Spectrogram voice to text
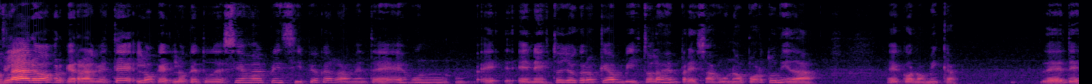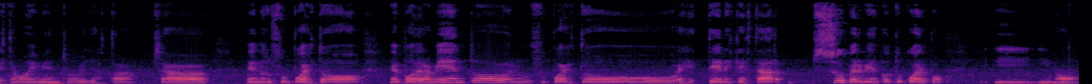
Claro, porque realmente lo que, lo que tú decías al principio, que realmente es un... Eh, en esto yo creo que han visto las empresas una oportunidad económica de, este movimiento y ya está. O sea, en un supuesto empoderamiento, en un supuesto... tienes que estar súper bien con tu cuerpo y, y no,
